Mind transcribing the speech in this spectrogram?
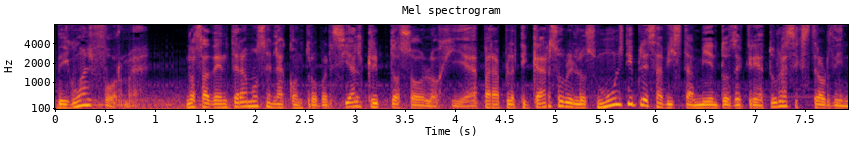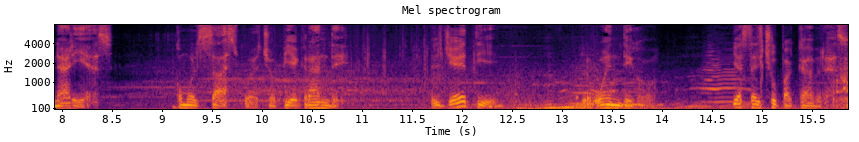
De igual forma, nos adentramos en la controversial criptozoología para platicar sobre los múltiples avistamientos de criaturas extraordinarias, como el Sasquatch o Pie Grande, el Yeti, el Wendigo y hasta el Chupacabras.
